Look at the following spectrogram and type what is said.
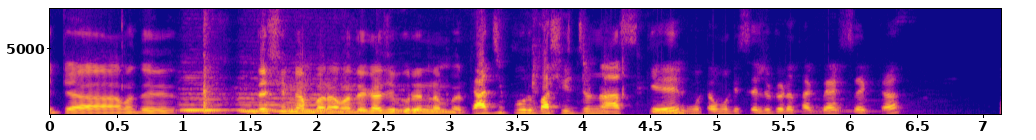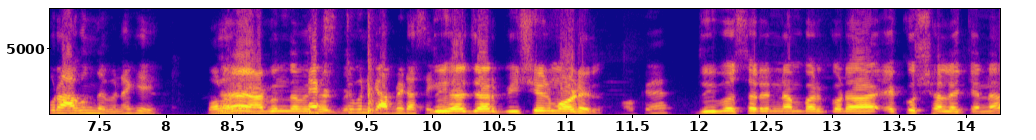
এটা আমাদের দেশের নাম্বার আমাদের গাজীপুরের নাম্বার গাজীপুর বাসীর জন্য আজকে। মোটামুটি সেলুটোটা থাকবে একটা পুরো আগুন দেবে নাকি? হ্যাঁ আগুন দামে থাকবে। আপডেট আছে দুই হাজার মডেল ওকে। দুই বছরের নাম্বার করা একুশ সালে কেনা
